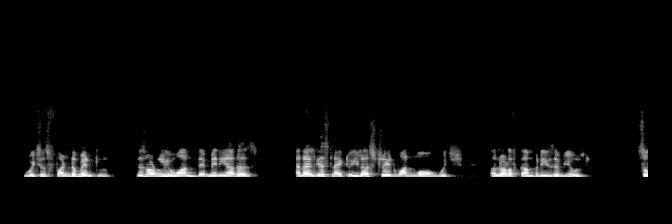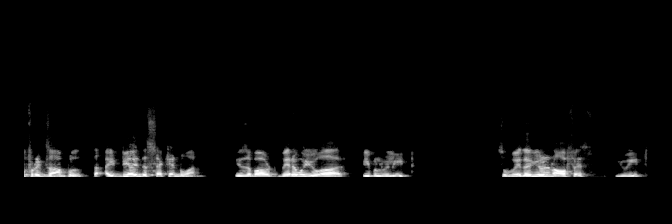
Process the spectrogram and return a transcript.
which is fundamental, there's not only one, there are many others. And I'll just like to illustrate one more, which a lot of companies have used. So, for example, the idea in the second one is about wherever you are, people will eat. So, whether you're in office, you eat.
